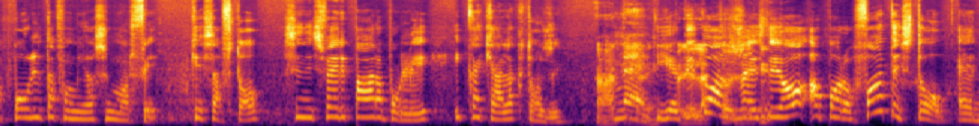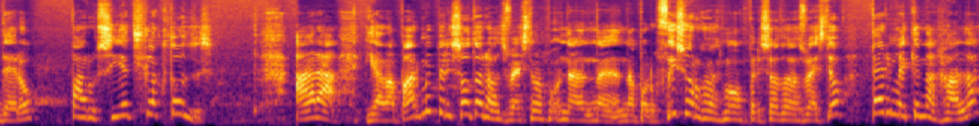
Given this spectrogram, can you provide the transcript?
απόλυτα αφομοιώσιμη μορφή. Και σε αυτό συνεισφέρει πάρα πολύ η κακιά λακτόζη. Α, τι Ναι. κάνει, Γιατί το παλιολακτόζη. ασβέστιο απορροφάται στο έντερο παρουσία της λακτόζης. Άρα, για να πάρουμε περισσότερο ασβέστιο, να, να, να απορροφήσει ο οργανισμός περισσότερο ασβέστιο, παίρνουμε και ένα γάλα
